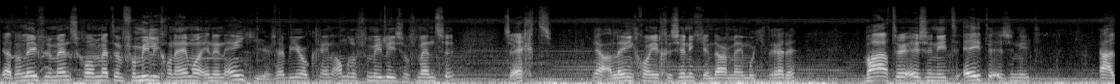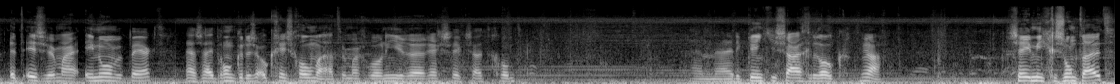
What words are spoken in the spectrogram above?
ja, dan leven de mensen gewoon met hun familie gewoon helemaal in een eentje hier. Ze hebben hier ook geen andere families of mensen. Het is echt ja, alleen gewoon je gezinnetje en daarmee moet je het redden. Water is er niet, eten is er niet. Ja, het is er, maar enorm beperkt. Ja, zij dronken dus ook geen schoon water, maar gewoon hier eh, rechtstreeks uit de grond. En eh, de kindjes zagen er ook ja, semi-gezond uit.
